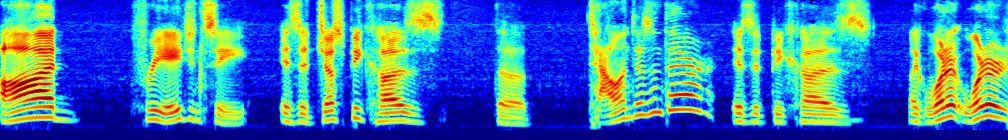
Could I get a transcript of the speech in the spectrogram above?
odd free agency. Is it just because the talent isn't there? Is it because like what are what are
